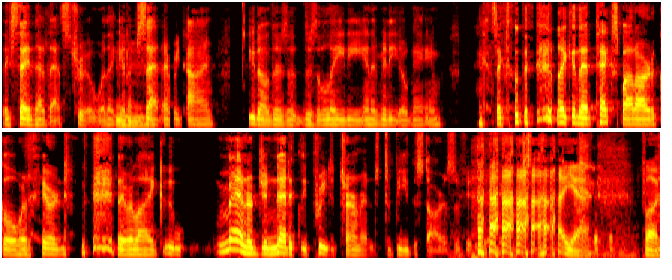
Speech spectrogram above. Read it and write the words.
they say that that's true, where they get mm-hmm. upset every time you know there's a there's a lady in a video game. It's like like in that TechSpot article where they were they were like men are genetically predetermined to be the stars of video yeah. Fuck.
